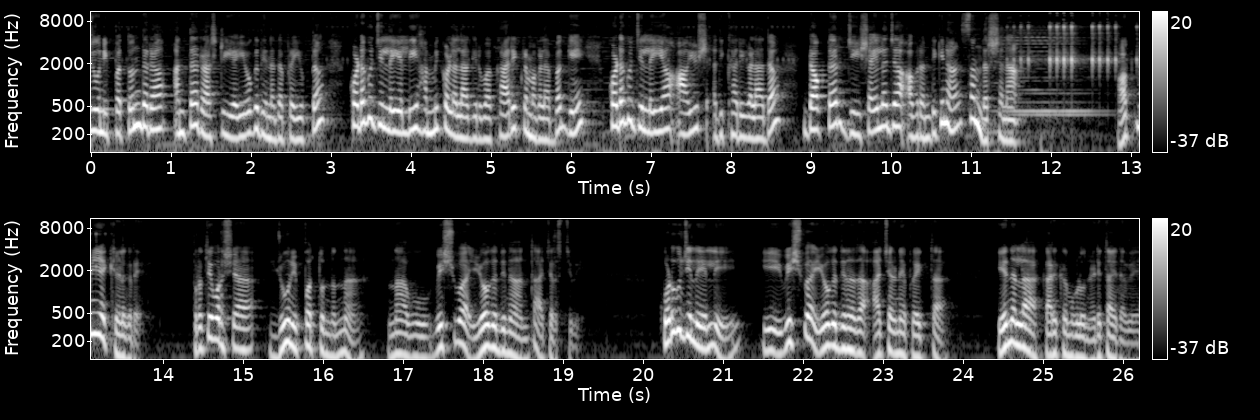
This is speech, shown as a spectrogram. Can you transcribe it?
ಜೂನ್ ಇಪ್ಪತ್ತೊಂದರ ಅಂತಾರಾಷ್ಟ್ರೀಯ ಯೋಗ ದಿನದ ಪ್ರಯುಕ್ತ ಕೊಡಗು ಜಿಲ್ಲೆಯಲ್ಲಿ ಹಮ್ಮಿಕೊಳ್ಳಲಾಗಿರುವ ಕಾರ್ಯಕ್ರಮಗಳ ಬಗ್ಗೆ ಕೊಡಗು ಜಿಲ್ಲೆಯ ಆಯುಷ್ ಅಧಿಕಾರಿಗಳಾದ ಡಾಕ್ಟರ್ ಜಿ ಶೈಲಜಾ ಅವರೊಂದಿಗಿನ ಸಂದರ್ಶನ. ಆತ್ಮೀಯ ಕೇಳುಗರೆ, ಪ್ರತಿ ವರ್ಷ ಜೂನ್ ಇಪ್ಪತ್ತೊಂದನ್ನು ನಾವು ವಿಶ್ವ ಯೋಗ ದಿನ ಅಂತ ಆಚರಿಸ್ತೀವಿ. ಕೊಡಗು ಜಿಲ್ಲೆಯಲ್ಲಿ ಈ ವಿಶ್ವ ಯೋಗ ದಿನದ ಆಚರಣೆ ಪ್ರಯುಕ್ತ ಏನೆಲ್ಲ ಕಾರ್ಯಕ್ರಮಗಳು ನಡೀತಾ ಇದ್ದಾವೆ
